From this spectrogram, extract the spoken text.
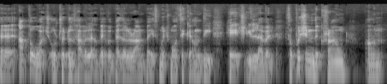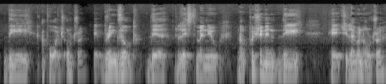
Uh, Apple Watch Ultra does have a little bit of a bezel around but it's much more thicker on the H11 so pushing the crown on the Apple Watch Ultra. It brings up the list menu. Now pushing in the H11 Ultra,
